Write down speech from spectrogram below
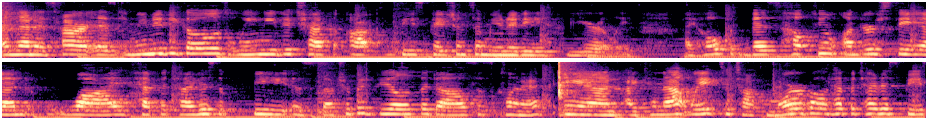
And then as far as immunity goes, we need to check uh, these patients' immunity yearly. I hope this helped you understand why hepatitis B is such a big deal at the dialysis clinic. And I cannot wait to talk more about hepatitis B,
